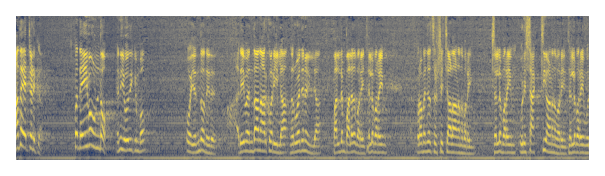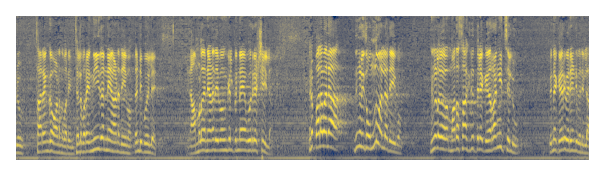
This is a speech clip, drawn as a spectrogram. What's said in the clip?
അത് ഏറ്റെടുക്കുക. ഇപ്പോൾ ദൈവം ഉണ്ടോ എന്ന് ചോദിക്കുമ്പോൾ ഓ എന്തോന്ന് ഇത് ദൈവം എന്താണെന്ന് ആർക്കും അറിയില്ല നിർവചനമില്ല പലരും പലത് പറയും. ചില പറയും പ്രപഞ്ചം സൃഷ്ടിച്ച ആളാണെന്ന് പറയും. ചില പറയും ഒരു ശക്തിയാണെന്ന് പറയും. ചില പറയും ഒരു തരംഗമാണെന്ന് പറയും. ചില പറയും നീ തന്നെയാണ് ദൈവം. രണ്ടു പോയില്ലേ? നമ്മൾ തന്നെയാണ് ദൈവമെങ്കിൽ പിന്നെ ഒരു രക്ഷയില്ല. പിന്നെ പല പല നിങ്ങൾ ഇതൊന്നുമല്ല ദൈവം. നിങ്ങൾ മതസാഹിത്യത്തിലേക്ക് ഇറങ്ങിച്ചെല്ലൂ. പിന്നെ കയറി വരേണ്ടി വരില്ല.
